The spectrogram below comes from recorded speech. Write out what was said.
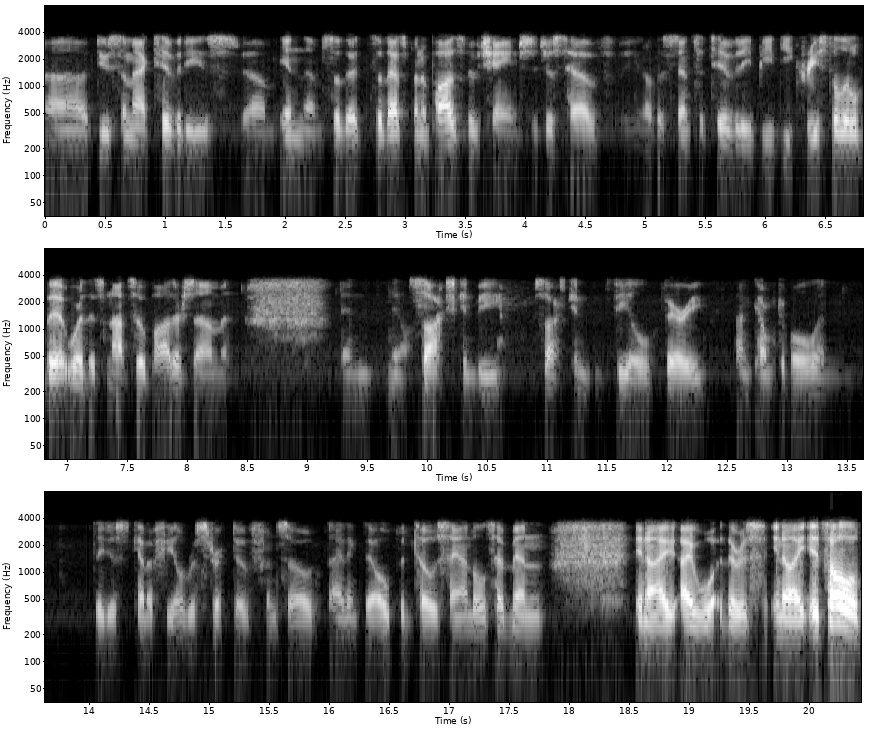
uh, do some activities um, in them. So that so that's been a positive change to just have you know the sensitivity be decreased a little bit, where that's not so bothersome and and you know socks can be socks can feel very uncomfortable and they just kind of feel restrictive and so i think the open toe sandals have been you know i i there's you know it's all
